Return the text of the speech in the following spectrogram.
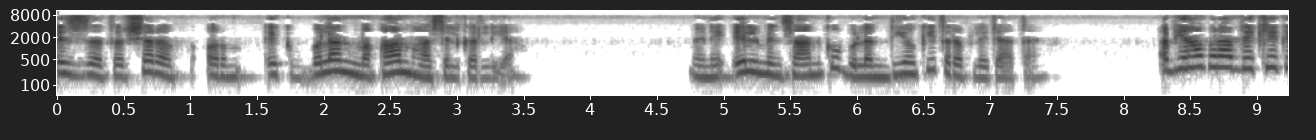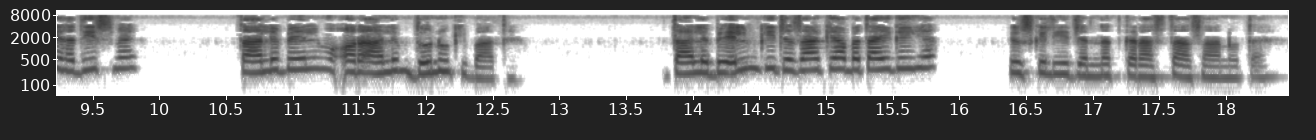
عزت اور شرف اور ایک بلند مقام حاصل کر لیا۔ یعنی علم انسان کو بلندیوں کی طرف لے جاتا ہے۔ اب یہاں پر آپ دیکھیے کہ حدیث میں طالب علم اور عالم دونوں کی بات ہے۔ طالب علم کی جزا کیا بتائی گئی ہے؟ کہ اس کے لیے جنت کا راستہ آسان ہوتا ہے۔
